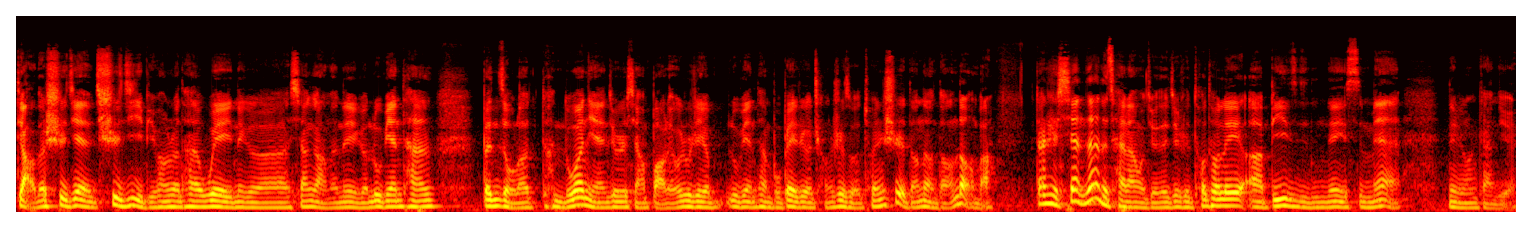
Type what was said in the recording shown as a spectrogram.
屌的事件事迹，比方说他为那个香港的那个路边摊奔走了很多年，就是想保留住这个路边摊不被这个城市所吞噬，等等等等吧。但是现在的菜篮，我觉得就是 totally a business man 那种感觉。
